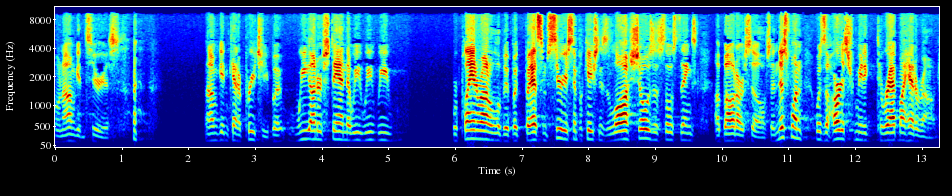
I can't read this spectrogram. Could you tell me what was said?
Oh, now I'm getting serious. now I'm getting kind of preachy. But we understand that we, we, we, we're playing around a little bit, but, but has some serious implications. The law shows us those things about ourselves. And this one was the hardest for me to, to wrap my head around.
